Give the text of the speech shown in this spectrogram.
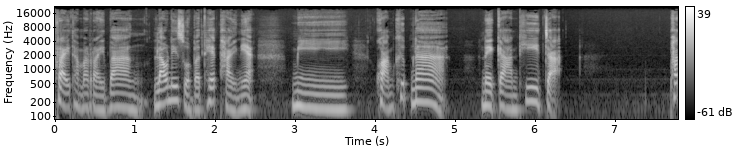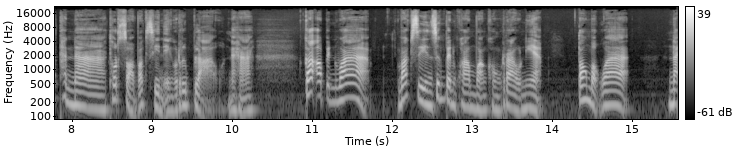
ใครทำอะไรบ้าง แล้วในส่วนประเทศไทยเนี่ยมีความคืบหน้าในการที่จะพัฒนาทดสอบวัคซีนเองหรือเปล่านะคะก็เอาเป็นว่าวัคซีนซึ่งเป็นความหวังของเราเนี่ยต้องบอกว่าใน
